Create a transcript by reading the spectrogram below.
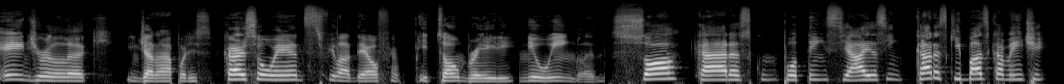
Andrew Luck, Indianapolis, Carson Wentz, Filadélfia e Tom Brady, New England. Só caras com potenciais, assim, caras que basicamente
